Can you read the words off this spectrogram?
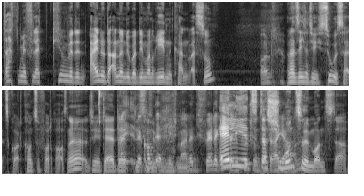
Dachte mir, vielleicht kriegen wir den einen oder anderen, über den man reden kann, weißt du? Und? Und dann sehe ich natürlich Suicide Squad, kommt sofort raus, ne? Der, der, der, der kommt endlich mal, ne? Die Trailer ja Elliot, das drei Jahren. Schmunzelmonster.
